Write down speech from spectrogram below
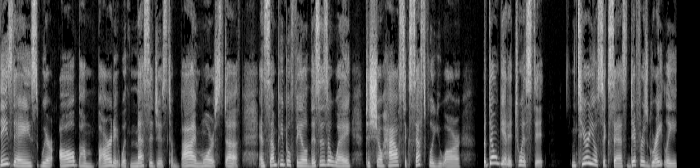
These days, we're all bombarded with messages to buy more stuff, and some people feel this is a way to show how successful you are, but don't get it twisted. Material success differs greatly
